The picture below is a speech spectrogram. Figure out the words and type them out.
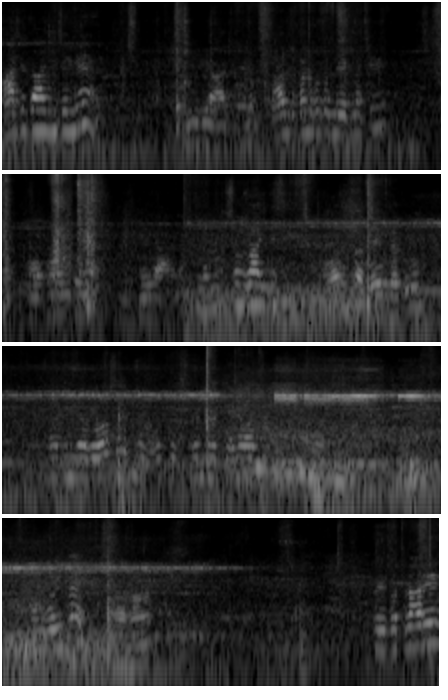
खासी चाहिए। बतला रहे हो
